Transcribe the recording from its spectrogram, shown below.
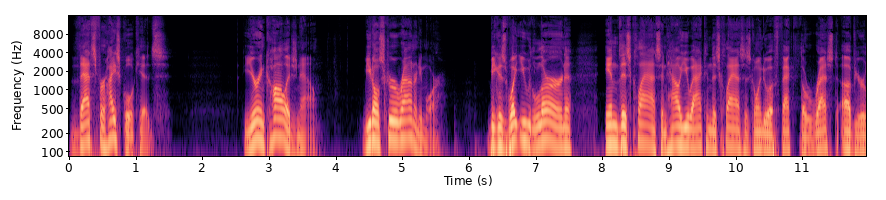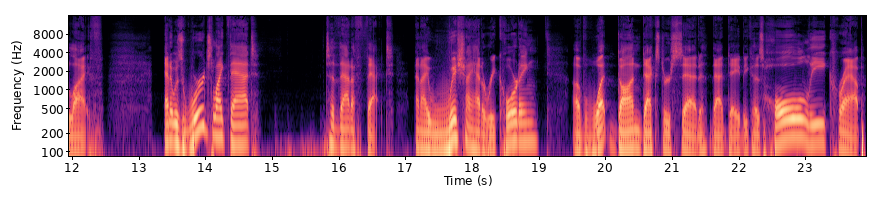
That's for high school kids. You're in college now. You don't screw around anymore because what you learn in this class and how you act in this class is going to affect the rest of your life. And it was words like that to that effect. And I wish I had a recording of what Don Dexter said that day because holy crap,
